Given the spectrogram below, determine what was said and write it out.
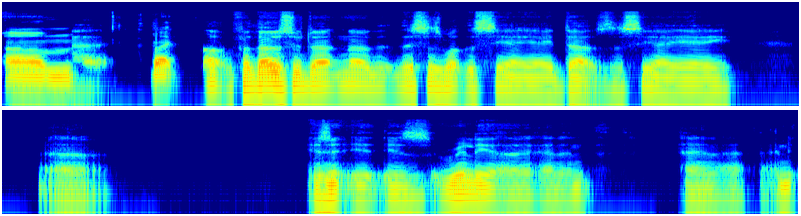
Um, but Oh, for those who don't know, this is what the CIA does. The CIA uh, is is really a, an, an, an,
